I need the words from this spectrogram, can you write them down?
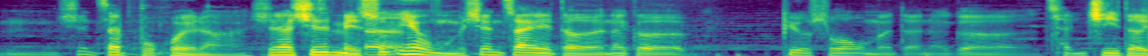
嗯，现在不会啦。现在其实美术，嗯、因为我们现在的那个，譬如说我们的那个成绩的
